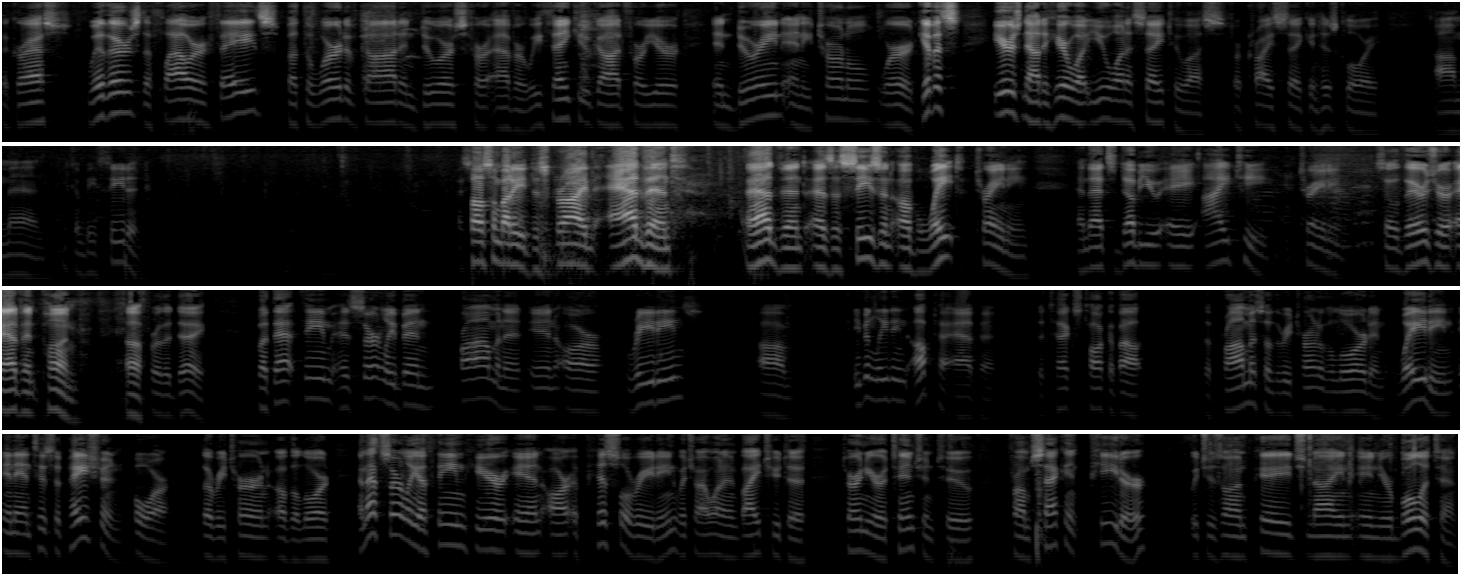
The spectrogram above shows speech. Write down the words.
The grass withers, the flower fades, but the word of God endures forever. We thank you, God, for your enduring and eternal word. Give us ears now to hear what you want to say to us for Christ's sake and his glory. Amen. You can be seated. I saw somebody describe Advent, Advent as a season of weight training, and that's W A I T training. So there's your Advent pun uh, for the day. But that theme has certainly been prominent in our readings, um, even leading up to Advent. The texts talk about the promise of the return of the Lord and waiting in anticipation for the return of the Lord. And that's certainly a theme here in our epistle reading, which I want to invite you to turn your attention to from 2 Peter which is on page 9 in your bulletin.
